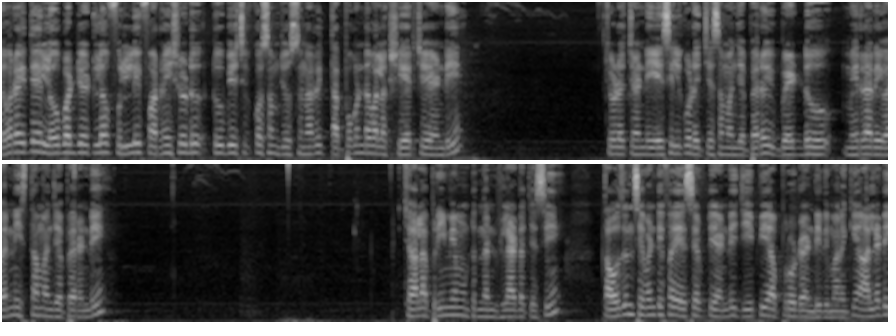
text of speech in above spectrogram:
ఎవరైతే లో బడ్జెట్లో ఫుల్లీ ఫర్నిష్డ్ టూ బిహెచ్కే కోసం చూస్తున్నారో ఇది తప్పకుండా వాళ్ళకి షేర్ చేయండి. చూడొచ్చండి ఏసీలు కూడా ఇచ్చేస్తామని చెప్పారు. ఈ బెడ్ మిర్రర్ ఇవన్నీ ఇస్తామని చెప్పారండి. చాలా ప్రీమియం ఉంటుందండి ఫ్లాట్ వచ్చేసి. థౌజండ్ సెవెంటీ ఫైవ్ ఎస్ఎఫ్టీ అండి జీపీ అప్రూవ్డ్ అండి ఇది మనకి. ఆల్రెడీ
